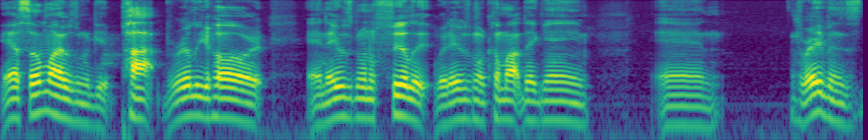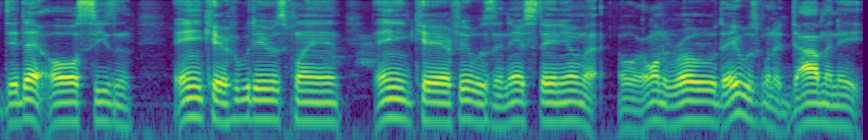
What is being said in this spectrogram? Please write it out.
yeah, somebody was gonna get popped really hard, and they was gonna feel it. Where they was gonna come out that game, and the Ravens did that all season. They didn't care who they was playing. They didn't care if it was in their stadium or on the road. They was gonna dominate.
